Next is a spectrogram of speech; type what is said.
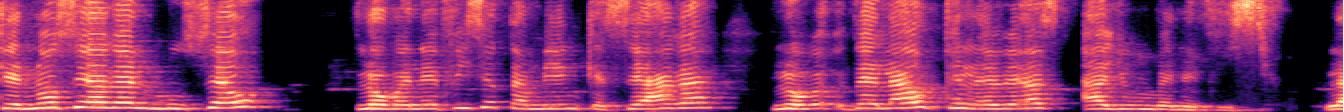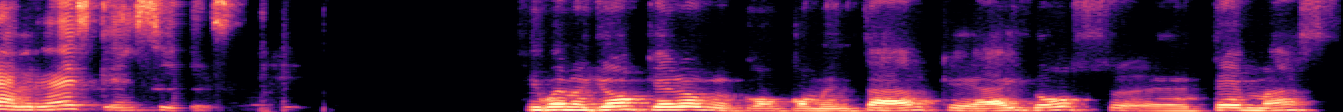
que no se haga el museo, lo beneficia también que se haga, lo, del lado que le veas hay un beneficio. La verdad es que así es. Y bueno, yo quiero comentar que hay dos eh, temas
